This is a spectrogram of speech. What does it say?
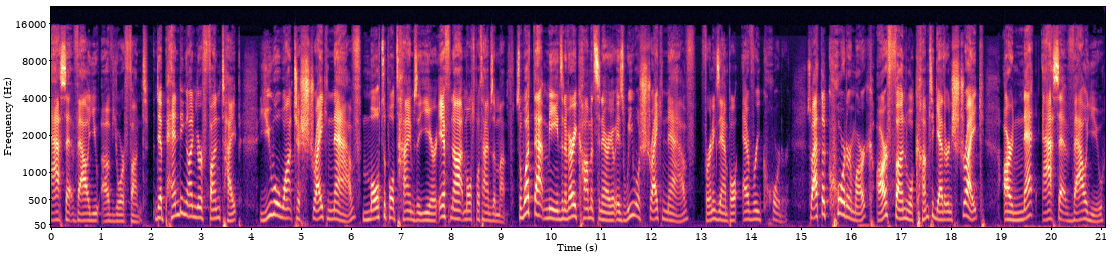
asset value of your fund. Depending on your fund type, you will want to strike NAV multiple times a year, if not multiple times a month. So, what that means in a very common scenario is we will strike NAV, for an example, every quarter. So, at the quarter mark, our fund will come together and strike our net asset value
